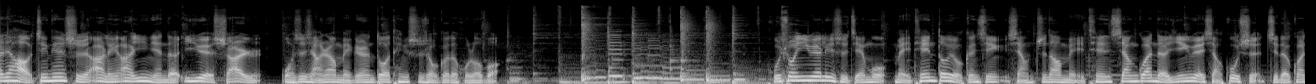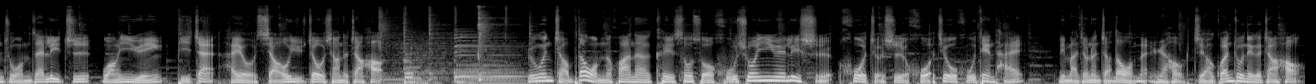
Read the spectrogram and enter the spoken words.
大家好，今天是二零二一年的一月十二日。我是想让每个人多听十首歌的胡萝卜。胡说音乐历史节目每天都有更新，想知道每天相关的音乐小故事，记得关注我们在荔枝、网易云、B 站还有小宇宙上的账号。如果你找不到我们的话呢，可以搜索“胡说音乐历史”或者是“火救胡电台”，立马就能找到我们。然后只要关注那个账号，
